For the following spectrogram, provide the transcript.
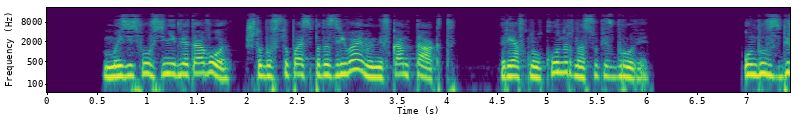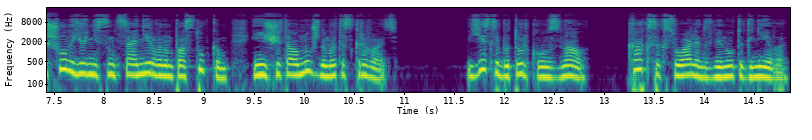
— Мы здесь вовсе не для того, чтобы вступать с подозреваемыми в контакт, — рявкнул Конор, насупив брови. Он был взбешен ее несанкционированным поступком и не считал нужным это скрывать. Если бы только он знал, как сексуален в минуты гнева.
